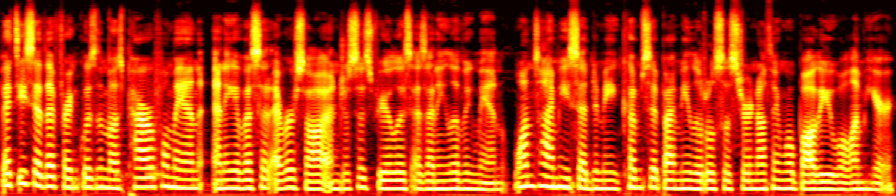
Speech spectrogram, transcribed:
Betsy said that Frank was the most powerful man any of us had ever saw and just as fearless as any living man. One time he said to me, Come sit by me, little sister. Nothing will bother you while I'm here.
